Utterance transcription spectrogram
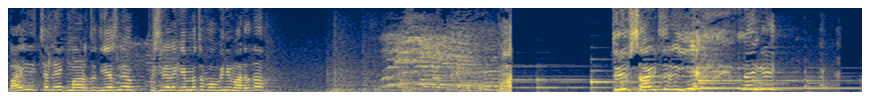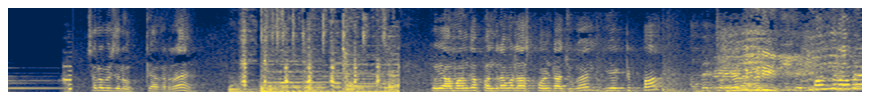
भाई, चल एक मार तो दिया इसने, पिछले वाले गेम में तो वो भी नहीं मारा था। सिर्फ़ साइड से गई है, नहीं गई। चलो भाई, चलो, क्या कर रहा है? तो ये अमान का पंद्रह का लास्ट पॉइंट आ चुका है, ये एक टिप्पा। ये भी फ्री पंद्रह में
